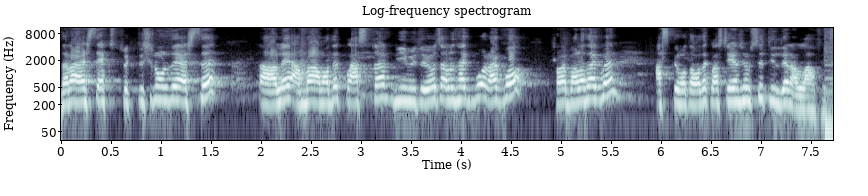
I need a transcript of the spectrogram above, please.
যারা আসছে এক্সপেকটেশন অনুযায়ী আসছে, তাহলে আমরা আমাদের ক্লাসটা নিয়মিত চালু থাকব, রাখব। সবাই ভালো থাকবেন, আজকের মতো আমাদের ক্লাসটি এখানে শেষ হচ্ছে টিল দেন আল্লাহ হাফিজ।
